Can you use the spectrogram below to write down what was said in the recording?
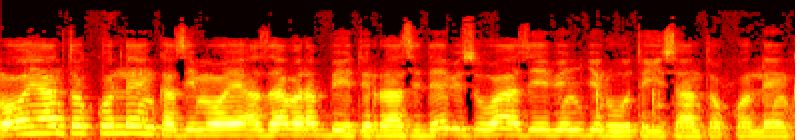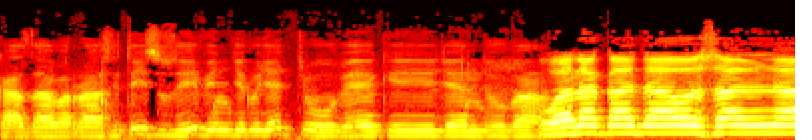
mooyaan tokkoilleen kasi mooyee azaaba rabbiitirraa si deebisu waa siif hin jiru tiisaan tokkoilleen ka azaabarraa si tiisu siif hin jiru jechuu beekii jeen duuba ولقد أرسلنا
